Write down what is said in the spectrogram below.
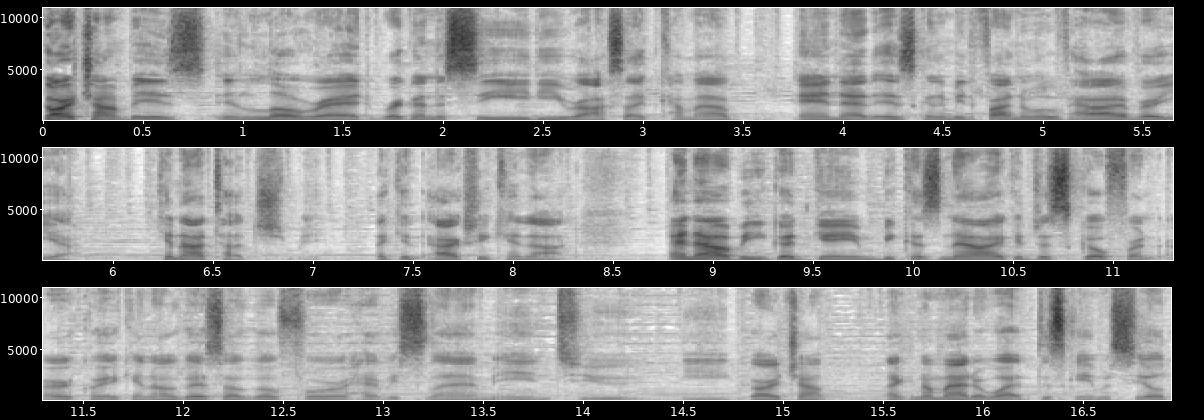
Garchomp is in low red. We're going to see the Rock Slide come out, and that is going to be the final move. However, yeah, cannot touch me. Like it actually cannot. And that would be a good game because now I could just go for an Earthquake and I guess I'll go for a Heavy Slam into the Guard Garchomp. Like no matter what, this game is sealed.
